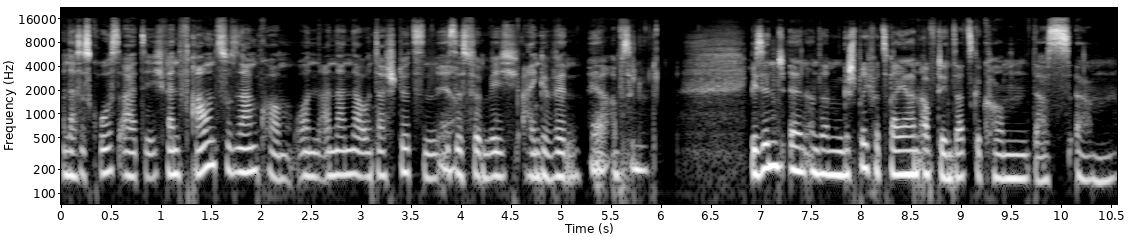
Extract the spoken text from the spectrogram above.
Und das ist großartig. Wenn Frauen zusammenkommen und einander unterstützen, ist es für mich ein Gewinn. Ja, absolut. Wir sind in unserem Gespräch vor zwei Jahren auf den Satz gekommen, dass ähm,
